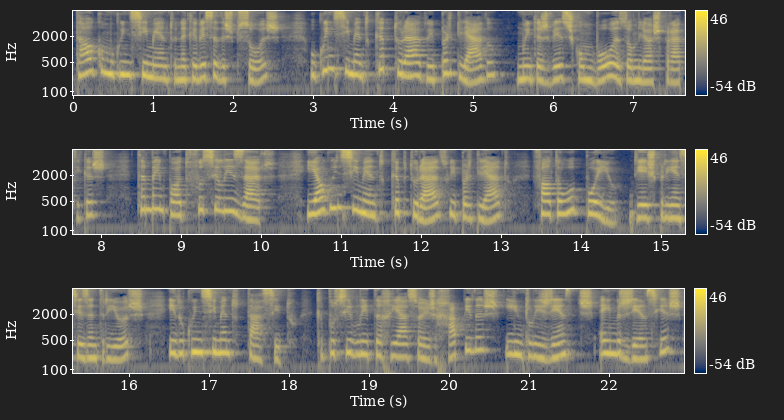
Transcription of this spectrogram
tal como o conhecimento na cabeça das pessoas, o conhecimento capturado e partilhado, muitas vezes com boas ou melhores práticas, também pode fossilizar, e ao conhecimento capturado e partilhado falta o apoio de experiências anteriores e do conhecimento tácito, que possibilita reações rápidas e inteligentes a emergências,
